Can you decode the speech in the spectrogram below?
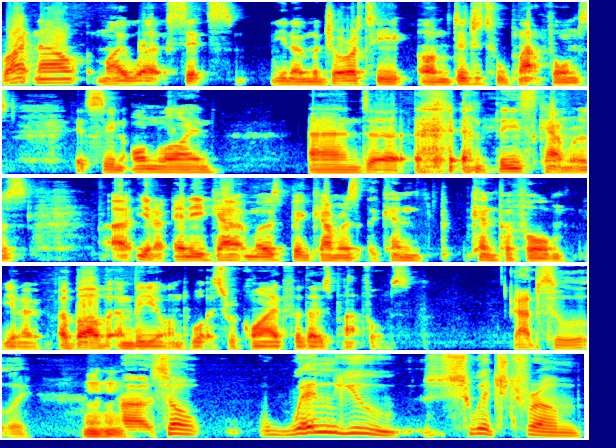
right now, my work sits, you know, majority on digital platforms. It's seen online, and uh, and these cameras, uh, you know, any ca- most big cameras can can perform, you know, above and beyond what is required for those platforms. Absolutely. Mm-hmm. Uh, so when you switched from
